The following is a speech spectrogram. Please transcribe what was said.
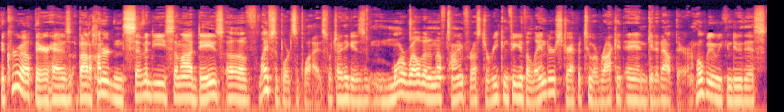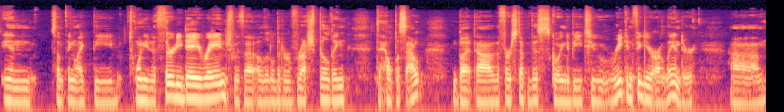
the crew out there has about 170 some odd days of life support supplies, which I think is more well than enough time for us to reconfigure the lander, strap it to a rocket, and get it out there. And I'm hoping we can do this in something like the 20 to 30 day range with a, a little bit of rush building to help us out. But uh, the first step of this is going to be to reconfigure our lander um,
